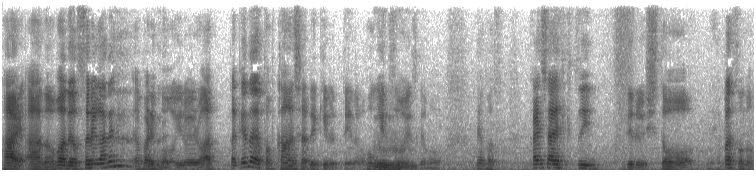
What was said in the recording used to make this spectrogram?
はいあのまあでもそれがねやっぱりこういろいろあったけどやっぱ感謝できるっていうのが僕いつも言うんですけども、やっぱ会社引き継いでる人やっぱりその、うん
